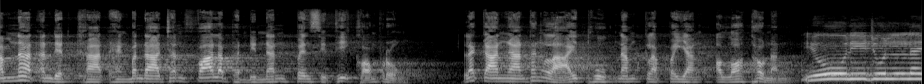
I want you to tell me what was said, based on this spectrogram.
อำนาจอันเด็ดขาดแห่งบรรดาชั้นฟ้าและแผ่นดินนั้นเป็นสิทธิของพระองค์และการงานทั้งหลายถูกนำกลับไปยังอัลลอฮ์เท่านั้น ยูระ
